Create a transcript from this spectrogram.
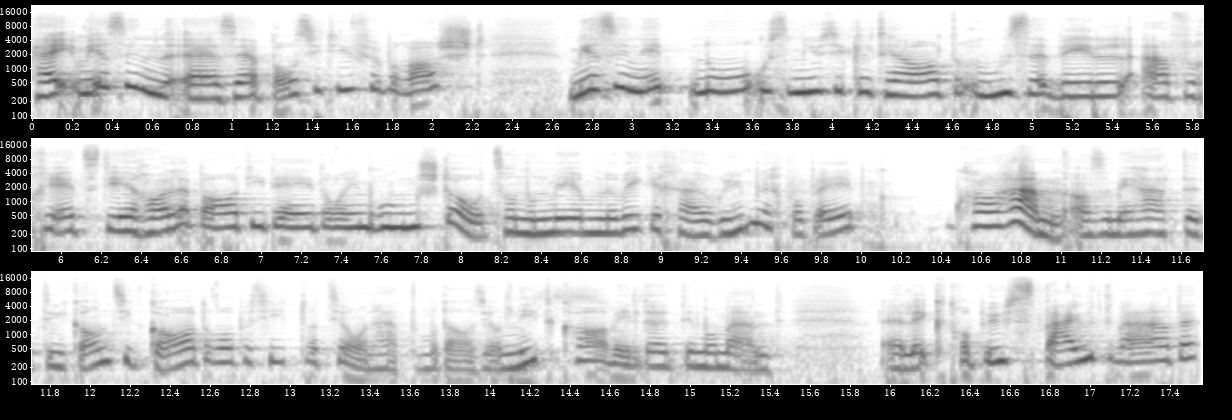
Hey, wir sind äh, sehr positiv überrascht. Wir sind nicht nur aus dem Musical-Theater raus, weil einfach jetzt die Hallenbad-Idee hier im Raum steht, sondern wir haben wirklich auch räumlich Probleme haben. Also wir hatten die ganze Garderobensituation hätten wir das ja nicht gehabt, weil dort im Moment Elektrobus gebaut werden.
